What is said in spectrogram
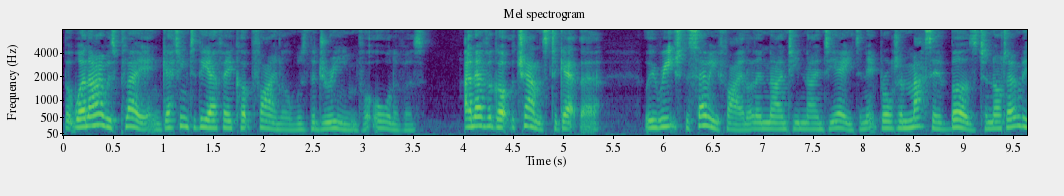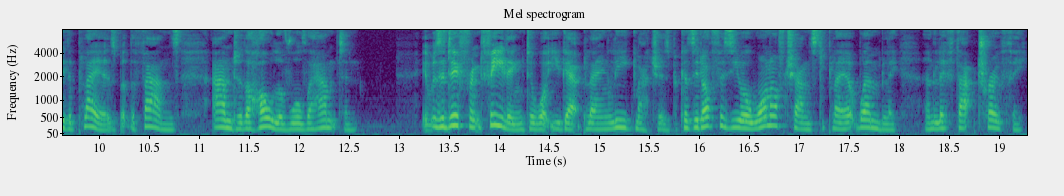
But when I was playing, getting to the FA Cup final was the dream for all of us. I never got the chance to get there. We reached the semi final in 1998, and it brought a massive buzz to not only the players but the fans, and to the whole of Wolverhampton. It was a different feeling to what you get playing league matches because it offers you a one off chance to play at Wembley and lift that trophy.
